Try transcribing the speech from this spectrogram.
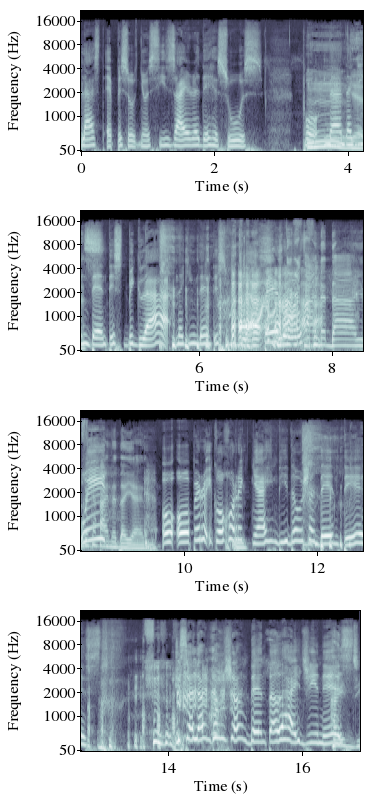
last episode nyo, si Zaira De Jesus po, Mm, na naging yes. dentist bigla. Naging dentist bigla. Yung Pero, taga-Canada. Yung Wait. taga-Canada yan. Oo, pero iko-correct niya, hindi daw siya dentist. Isa lang daw siyang dental hygienist.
